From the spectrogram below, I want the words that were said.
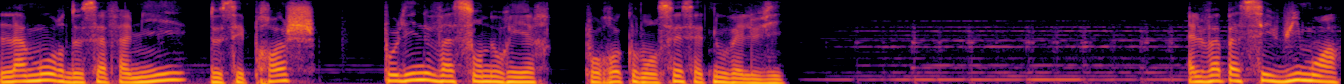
l'amour de sa famille, de ses proches, Pauline va s'en nourrir recommencer cette nouvelle vie. Elle va passer huit mois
